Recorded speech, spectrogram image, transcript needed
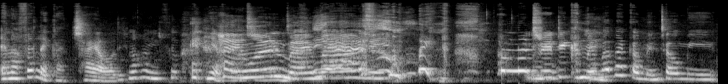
And I felt like a child. You know how you feel? Yeah, I want ready. my Yes. Like, I'm not ready. Can my mother come and tell me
